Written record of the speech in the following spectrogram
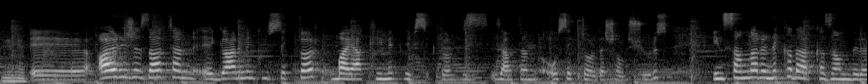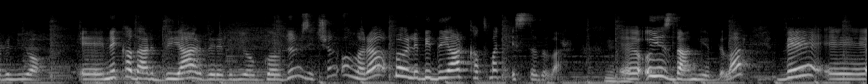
Hı hı. E, ayrıca zaten e, gayrimenkul sektör bayağı kıymetli bir sektör. Biz zaten o sektörde çalışıyoruz. İnsanlara ne kadar kazandırabiliyor, e, ne kadar değer verebiliyor gördüğümüz için onlara böyle bir değer katmak istediler. E, o yüzden girdiler ve e,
